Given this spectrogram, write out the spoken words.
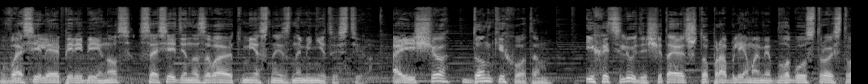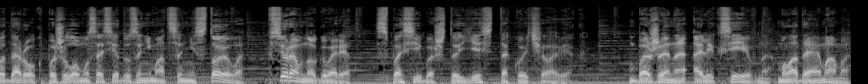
Василия Перебейнос соседи называют местной знаменитостью, а еще Дон Кихотом. И хоть люди считают, что проблемами благоустройства дорог пожилому соседу заниматься не стоило, все равно говорят «спасибо, что есть такой человек». Бажена Алексеевна, молодая мама,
